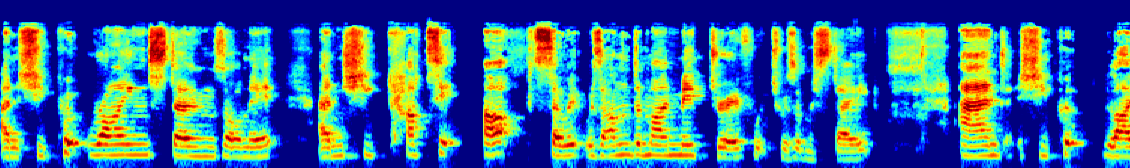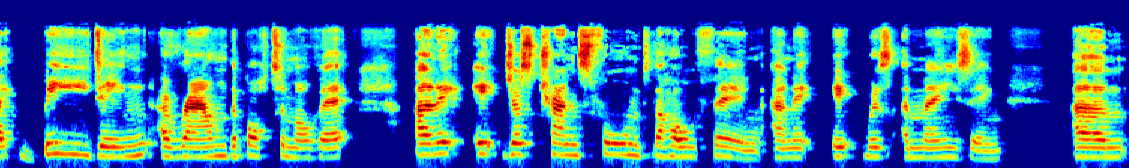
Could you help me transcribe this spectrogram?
and she put rhinestones on it and she cut it up so it was under my midriff which was a mistake and she put like beading around the bottom of it and it, it just transformed the whole thing and it, it was amazing. Um,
